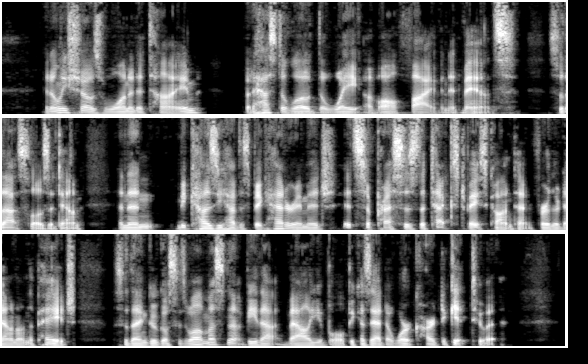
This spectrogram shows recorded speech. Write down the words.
It only shows one at a time, but it has to load the weight of all five in advance. So that slows it down. And then because you have this big header image, it suppresses the text based content further down on the page. So then Google says, well, it must not be that valuable because they had to work hard to get to it.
